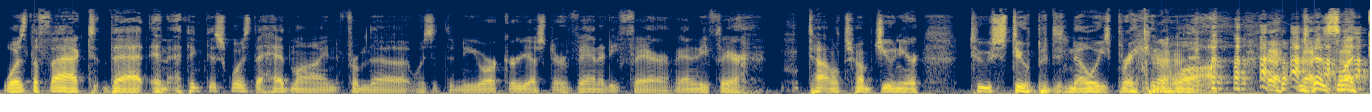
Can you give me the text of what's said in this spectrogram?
was the fact that, and I think this was the headline from the was it the New Yorker yesterday or Vanity Fair? Vanity Fair. Donald Trump Jr. too stupid to know he's breaking the law. Just like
